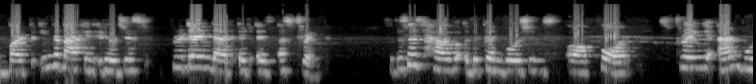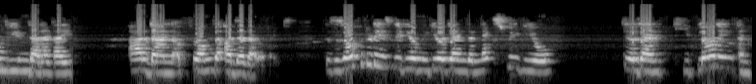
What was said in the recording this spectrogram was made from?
but in the backend it will just pretend that it is a string. So this is how the conversions for string and boolean data type are done from the other data types. This is all for today's video. Meet you again in the next video. Till then, keep learning and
